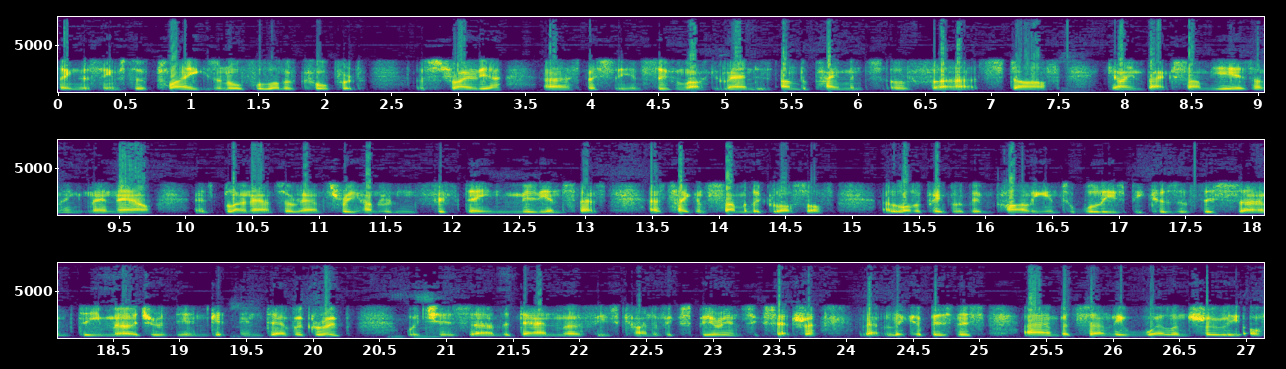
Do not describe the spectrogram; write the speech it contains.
thing that seems to have plagued an awful lot of corporate Australia, uh, especially in supermarket land, is underpayments of staff going back some years. I think they're now it's blown out to around 315 million. So that's that's taken some of the gloss off. A lot of people have been piling into Woolies because of this um, demerger of the Endeavour Group, mm-hmm. which is uh, the Dan Murphy's kind of experience, etc. That liquor business, um, but certainly well and truly off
